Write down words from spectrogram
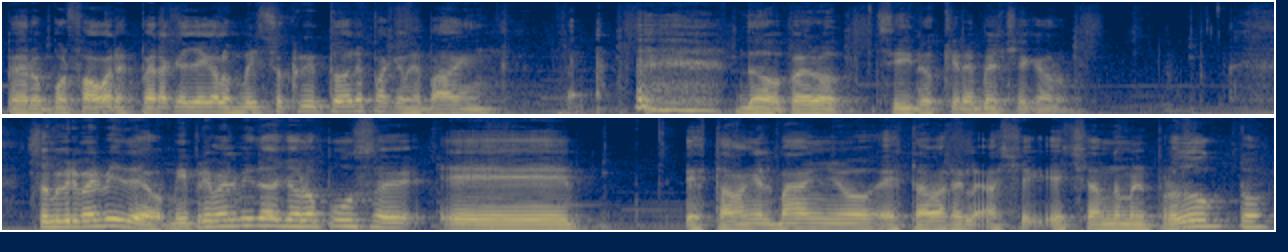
pero por favor espera que lleguen los mil suscriptores para que me paguen. no, pero si los quieres ver, chécalo. So, mi primer video. Mi primer video yo lo puse eh, estaba en el baño, estaba echándome el producto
